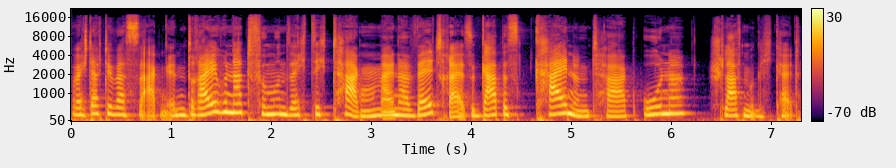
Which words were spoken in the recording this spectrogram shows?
Aber ich darf dir was sagen. In 365 Tagen meiner Weltreise gab es keinen Tag ohne Schlafmöglichkeit.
